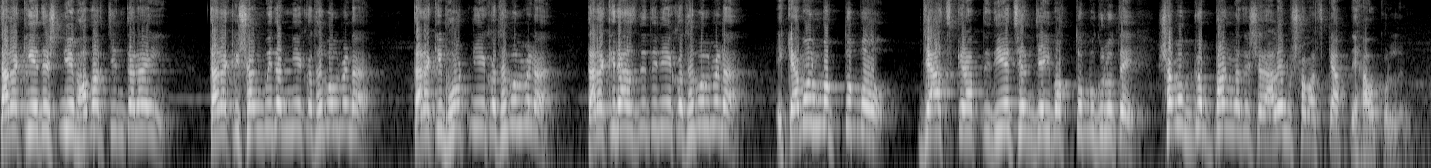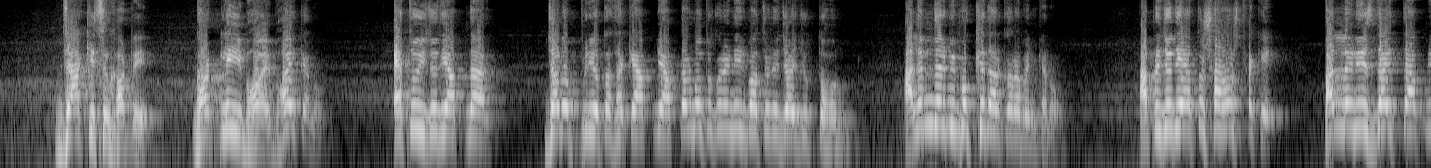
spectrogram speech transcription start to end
তারা কি এদেশ নিয়ে ভাবার চিন্তা নাই? তারা কি সংবিধান নিয়ে কথা বলবে না? তারা কি ভোট নিয়ে কথা বলবে না? তারা কি রাজনীতি নিয়ে কথা বলবে না? এ কেমন বক্তব্য যে আজকে আপনি দিয়েছেন যেই বক্তব্যগুলোতে সমগ্র বাংলাদেশের আলেম সমাজকে আপনি হাও করলেন? যা কিছু ঘটে, ঘটলেই ভয় ভয় কেন? এতই যদি আপনার জনপ্রিয়তা থাকে, আপনি আপনার মতো করে নির্বাচনে জয়যুক্ত হন। আলেমদের বিপক্ষে দাঁড় করাবেন কেন? আপনি যদি এত সাহস থাকে, পারলে নিজ দায়িত্বে আপনি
